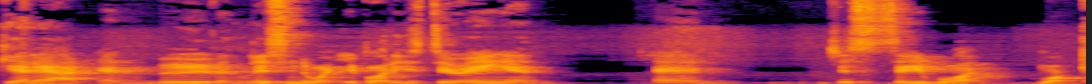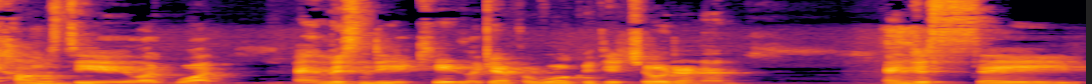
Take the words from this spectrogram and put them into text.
get out and move and listen to what your body's doing and and just see what what comes to you like what and listen to your kids like go for a walk with your children and and just see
